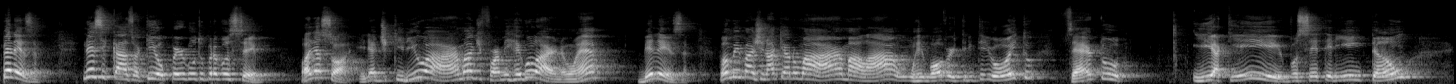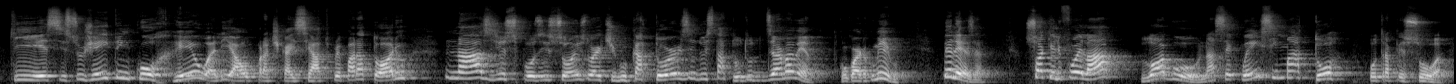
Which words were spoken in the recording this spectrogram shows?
Beleza. Nesse caso aqui, eu pergunto para você: olha só, ele adquiriu a arma de forma irregular, não é? Beleza. Vamos imaginar que era uma arma lá, um revólver 38, certo? E aqui você teria então que esse sujeito incorreu ali ao praticar esse ato preparatório nas disposições do artigo 14 do Estatuto do Desarmamento. Concorda comigo? Beleza. Só que ele foi lá, logo na sequência, e matou outra pessoa.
